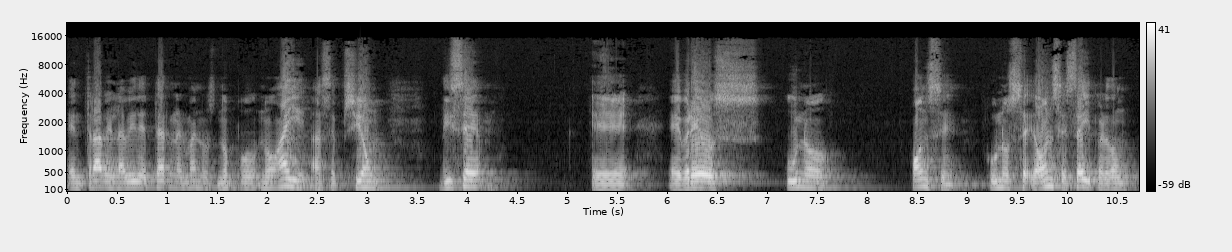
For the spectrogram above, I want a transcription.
entrar en la vida eterna, hermanos? No, no hay acepción. Dice eh, Hebreos 1, 11, 11.6, perdón.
